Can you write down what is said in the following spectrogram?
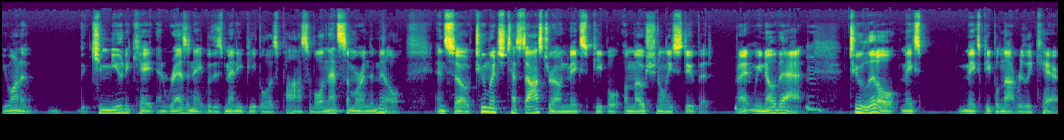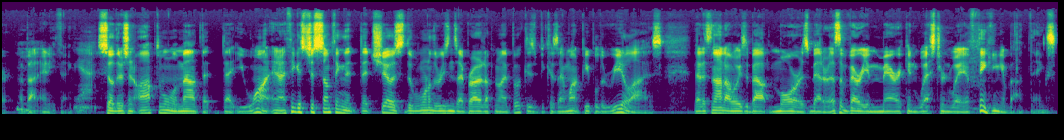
you want to communicate and resonate with as many people as possible, and that's somewhere in the middle. And so, too much testosterone makes people emotionally stupid, right? Mm-hmm. We know that. Mm. Too little makes makes people not really care about anything. Yeah. So there's an optimal amount that that you want, and I think it's just something that that shows. The one of the reasons I brought it up in my book is because I want people to realize that it's not always about more is better. That's a very American Western way of thinking about things,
